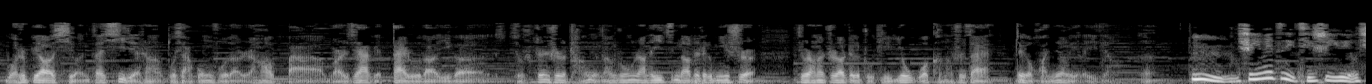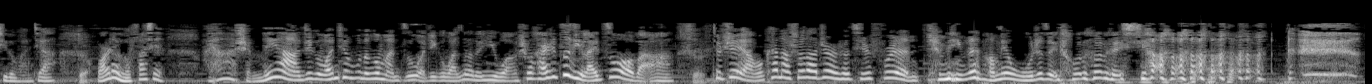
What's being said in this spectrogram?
我是比较喜欢在细节上多下功夫的，然后把玩家给带入到一个就是真实的场景当中，让他一进到这这个密室，就让他知道这个主题，哟，我可能是在这个环境里了，已经，嗯。嗯，是因为自己其实是一个游戏的玩家，对玩了以后发现，哎呀，什么呀，这个完全不能够满足我这个玩乐的欲望，说还是自己来做吧啊，是是就这样。我看到说到这儿的时候，其实夫人陈明在旁边捂着嘴偷偷的笑，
